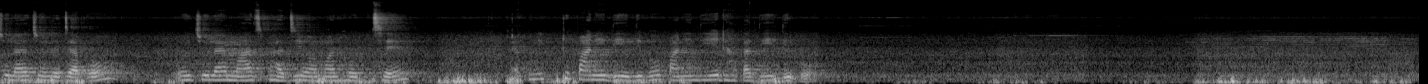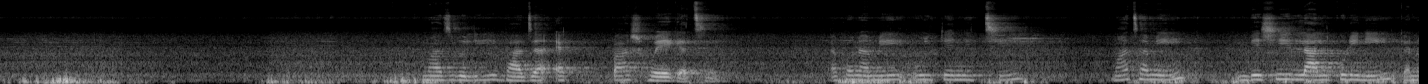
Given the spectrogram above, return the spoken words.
চুলায় চলে যাব। ওই চুলায় মাছ ভাজিও আমার হচ্ছে। এখন একটু পানি দিয়ে দিব, পানি দিয়ে ঢাকা দিয়ে দিব। মাছগুলি ভাজা এক পাশ হয়ে গেছে। এখন আমি উল্টে নিচ্ছি। মাছ আমি বেশি লাল করিনি, কেন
